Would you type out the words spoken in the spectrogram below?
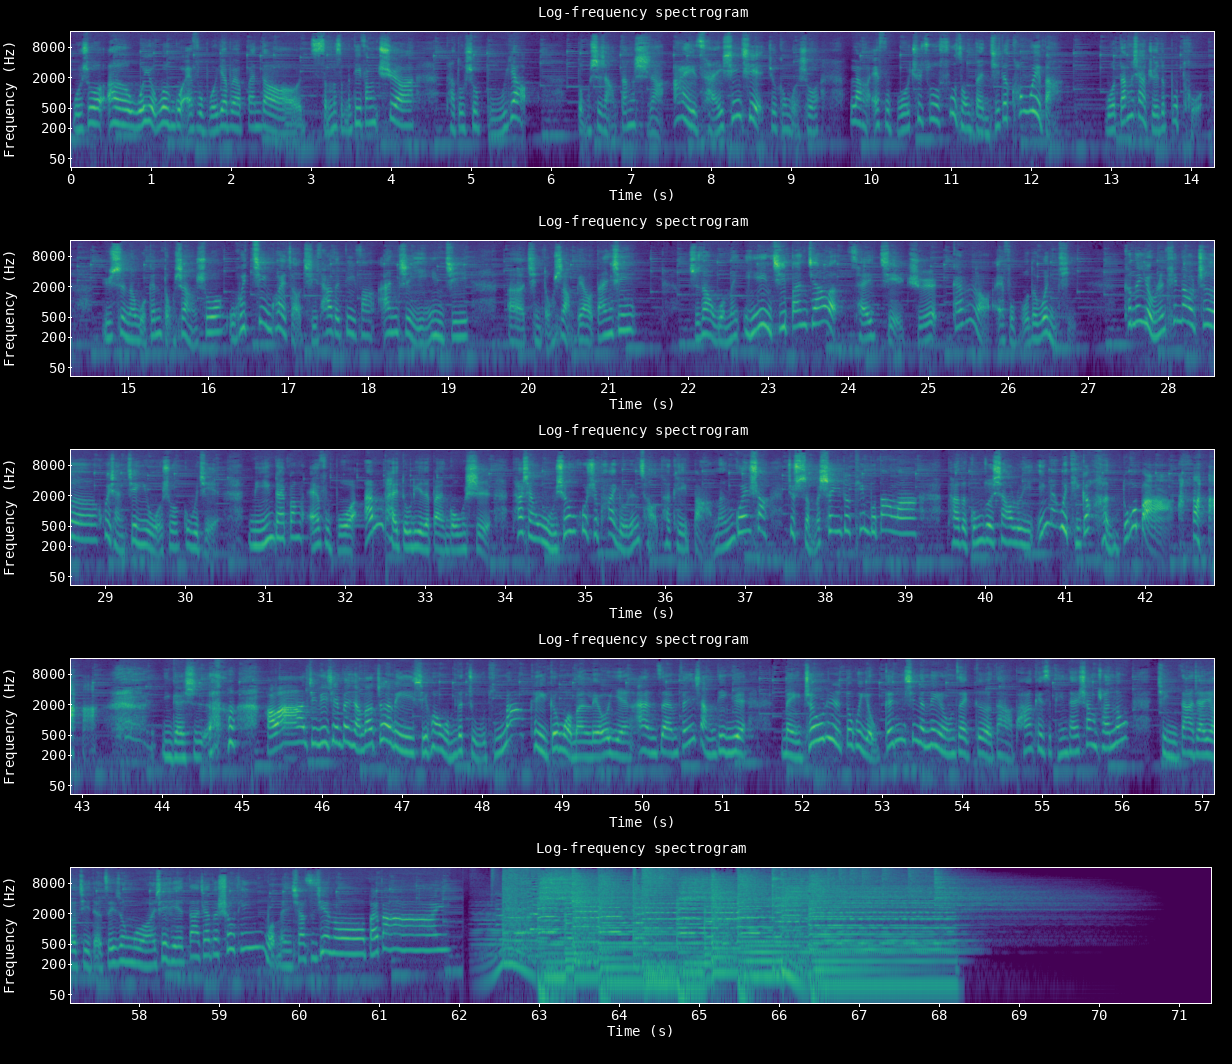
我说，呃，我有问过 F 博要不要搬到什么什么地方去啊？他都说不要。董事长当时啊，爱才心切，就跟我说，让 F 博去做副总等级的空位吧。我当下觉得不妥，于是呢，我跟董事长说，我会尽快找其他的地方安置影印机，呃，请董事长不要担心。直到我们影印机搬家了，才解决干扰 F 博的问题。可能有人听到这会想建议我说：“顾姐，你应该帮 F 博安排独立的办公室。他想午休或是怕有人吵，他可以把门关上，就什么声音都听不到啦。他的工作效率应该会提高很多吧？”哈哈哈应该是。好啦，今天先分享到这里。喜欢我们的主题吗？可以跟我们留言、按赞、分享、订阅。每周日都会有更新的内容在各大 Podcast 平台上传哦，请大家要记得追踪我。谢谢大家的收听，我们下次见喽，拜拜。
